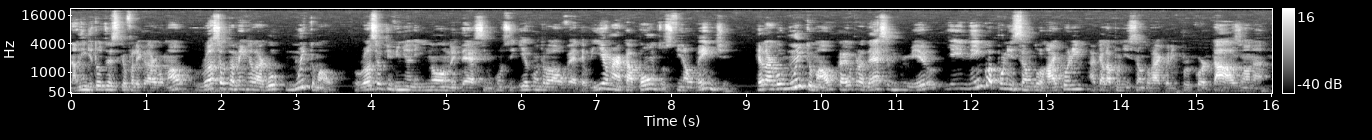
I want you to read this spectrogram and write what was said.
além de todos esses que eu falei que largou mal, o Russell também relargou muito mal. O Russell que vinha ali em nono e décimo, conseguia controlar o Vettel e ia marcar pontos finalmente, relargou muito mal, caiu para décimo primeiro e nem com a punição do Raikkonen, aquela punição do Raikkonen por cortar a zona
